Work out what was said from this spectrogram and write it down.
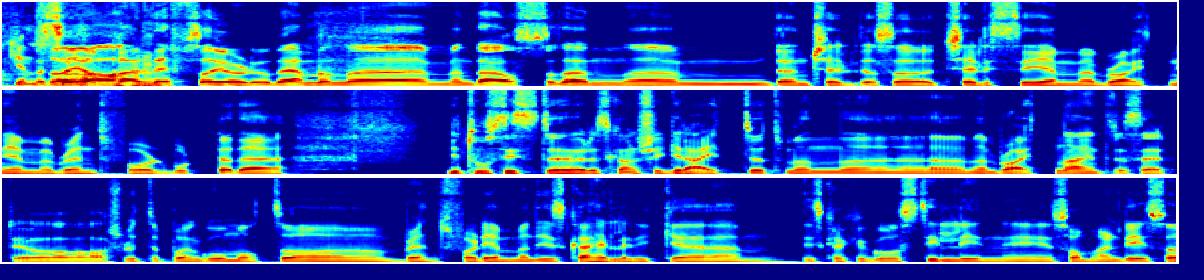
så ja. Per def så gjør de jo det, men, eh, men det er også den, eh, den Chelsea, altså Chelsea hjemme, Brighton hjemme, Brentford borte. Det, de to siste høres kanskje greit ut, men, eh, men Brighton er interessert i å avslutte på en god måte, og Brentford hjemme de skal heller ikke de skal ikke gå stille inn i sommeren, de. Så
